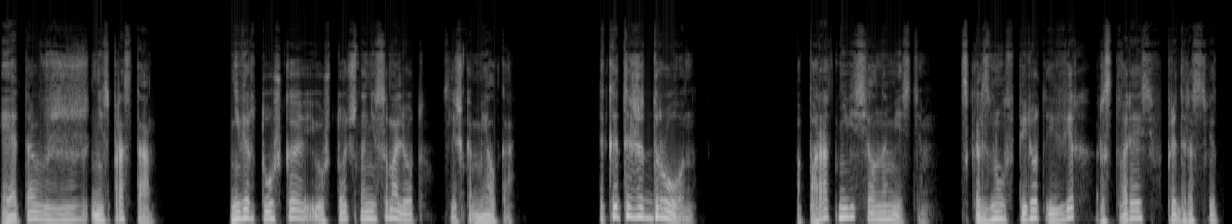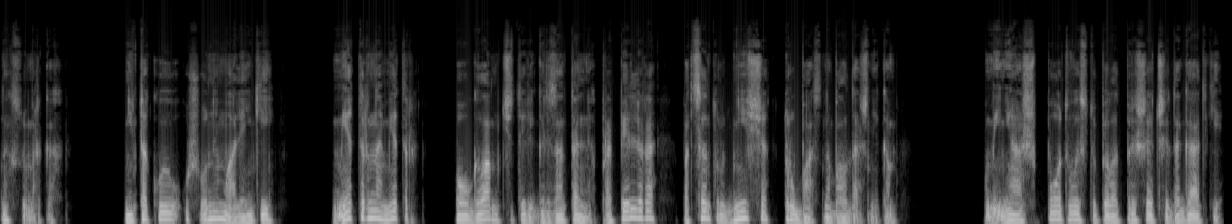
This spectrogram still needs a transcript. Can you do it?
Это «вжжж» неспроста. Не вертушка и уж точно не самолет, слишком мелко. Так это же дрон. Аппарат не висел на месте. Скользнул вперед и вверх, растворяясь в предрассветных сумерках. Не такой уж он и маленький. Метр на метр. По углам четыре горизонтальных пропеллера, по центру днища труба с набалдашником. У меня аж пот выступил от пришедшей догадки.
